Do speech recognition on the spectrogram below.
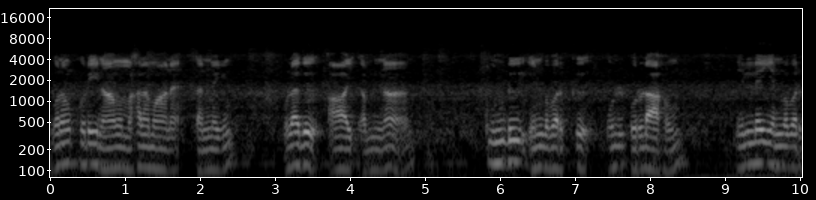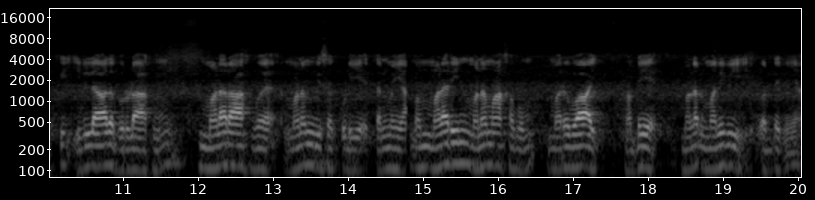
குணக்குறி நாம மகலமான தன்மையும் உலது ஆய் அப்படின்னா உண்டு என்பவர்க்கு உள் பொருளாகவும் இல்லை என்பவர்க்கு இல்லாத பொருளாகவும் மலராக மனம் வீசக்கூடிய தன்மையாக மலரின் மனமாகவும் மறுவாய் அப்படியே மலர் மருவி வருது இல்லையா?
